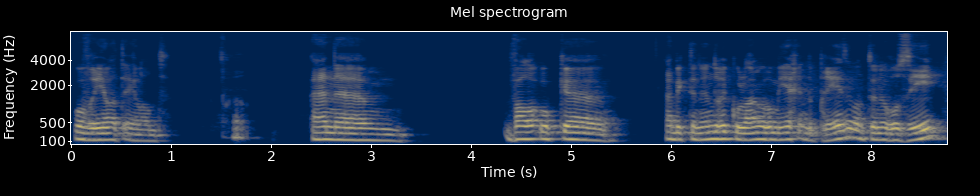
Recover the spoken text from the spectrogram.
over heel het eiland. Ja. En ehm, vallen ook, eh, heb ik de indruk, hoe langer hoe meer in de prijzen. Want een rosé,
